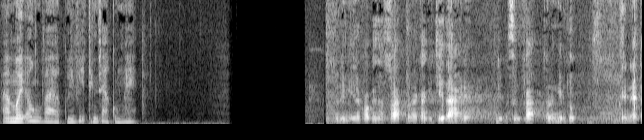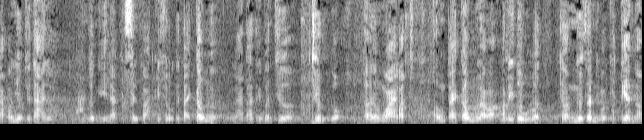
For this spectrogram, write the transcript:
à, mời ông và quý vị thính giả cùng nghe tôi đề nghị là có cái giả soát và các cái chế tài đấy để mà xử phạt cho nó nghiêm túc. Hiện nay ta có nhiều chế tài rồi. Tôi nghĩ là xử phạt cái số cái tài công ấy, là ta thấy vẫn chưa chưa đủ độ. Ở nước ngoài ông tài công là bắt đi tù luôn. Chứ còn ngư dân chỉ có phạt tiền thôi.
